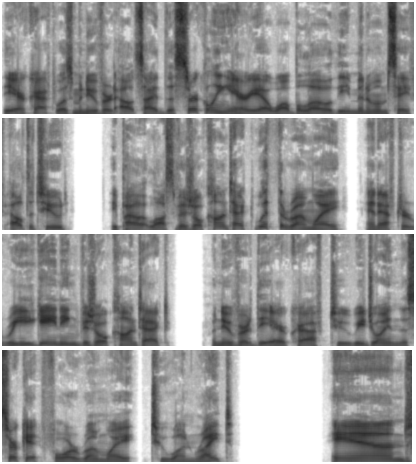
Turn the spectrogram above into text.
The aircraft was maneuvered outside the circling area while below the minimum safe altitude. The pilot lost visual contact with the runway and, after regaining visual contact, maneuvered the aircraft to rejoin the circuit for runway 21 right. And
